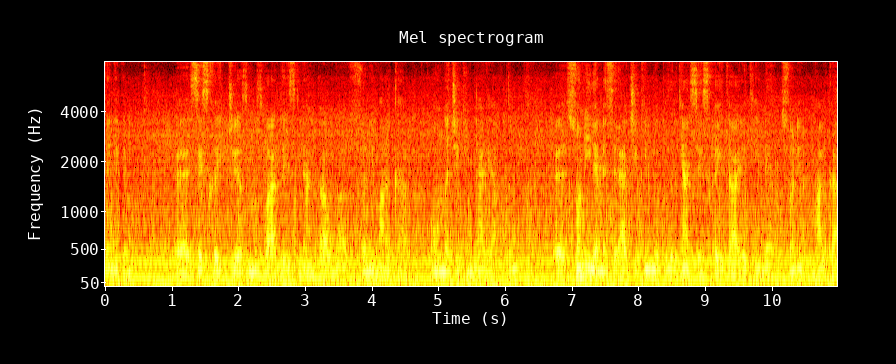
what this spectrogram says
denedim. E, ses kayıt cihazımız vardı eskiden kalma Sony marka. Onunla çekimler yaptım. E, Sony ile mesela çekim yapılırken ses kayıt aletiyle Sony marka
